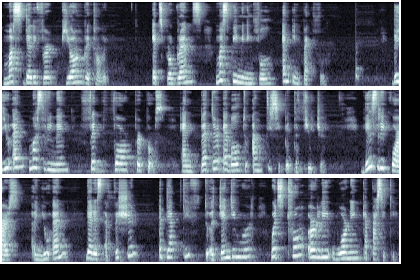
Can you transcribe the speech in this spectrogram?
must deliver beyond rhetoric. Its programs must be meaningful and impactful. The UN must remain fit for purpose and better able to anticipate the future. This requires a UN that is efficient, adaptive to a changing world with strong early warning capacity.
